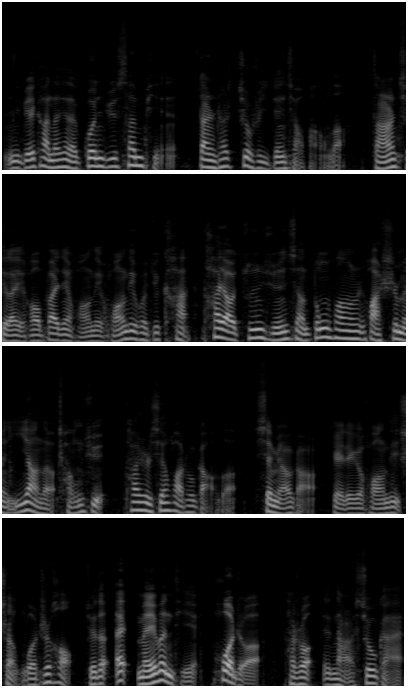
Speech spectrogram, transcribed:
你别看他现在官居三品，但是他就是一间小房子。早上起来以后拜见皇帝，皇帝会去看他，要遵循像东方画师们一样的程序。他是先画出稿子，线描稿给这个皇帝审过之后，觉得哎没问题，或者他说哎哪儿修改，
